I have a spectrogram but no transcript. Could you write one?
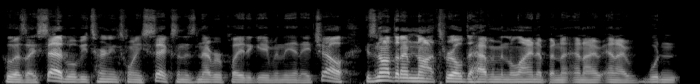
who, as I said, will be turning 26 and has never played a game in the NHL. It's not that I'm not thrilled to have him in the lineup and, and I, and I wouldn't,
